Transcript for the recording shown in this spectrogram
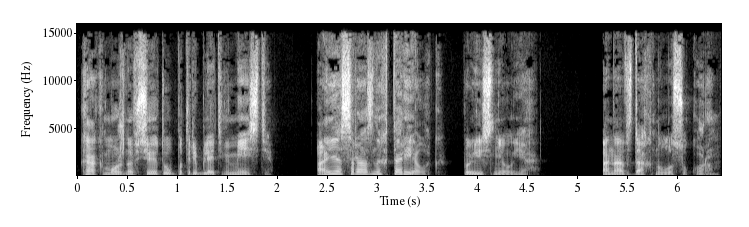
Как можно все это употреблять вместе?» «А я с разных тарелок», — пояснил я. Она вздохнула с укором.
